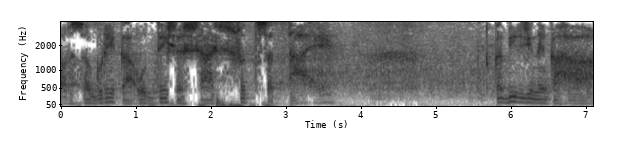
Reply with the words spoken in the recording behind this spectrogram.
और सगुरे का उद्देश्य शाश्वत सत्ता है। कबीर जी ने कहा,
